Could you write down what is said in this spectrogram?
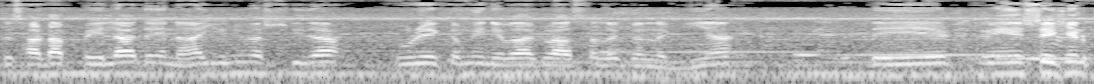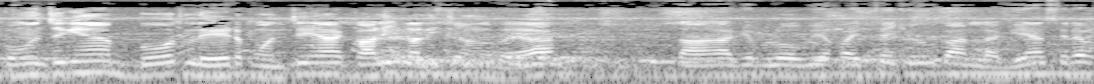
ਤੇ ਸਾਡਾ ਪਹਿਲਾ ਦਿਨ ਆ ਯੂਨੀਵਰਸਿਟੀ ਦਾ। ਪੂਰੇ 1 ਮਹੀਨੇ ਬਾਅਦ ਕਲਾਸਾਂ ਲੱਗਣ ਲੱਗੀਆਂ। ਤੇ ਟ੍ਰੇਨ ਸਟੇਸ਼ਨ ਪਹੁੰਚ ਗਏ ਆ। ਬਹੁਤ ਲੇਟ ਪਹੁੰਚੇ ਆ। ਕਾਲੀ ਕਾਲੀ ਚਾਲ ਹੋਇਆ। ਤਾਂ ਕਰਕੇ ਬਲੌਗ ਵੀ ਆਪਾਂ ਇੱਥੇ ਸ਼ੁਰੂ ਕਰਨ ਲੱਗੇ ਆ। ਸਿਰਫ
